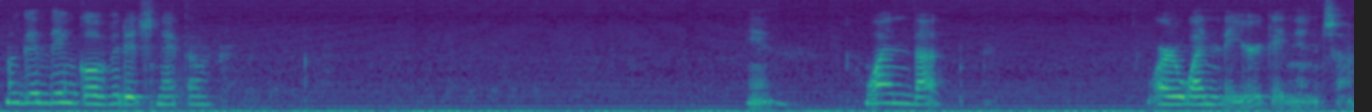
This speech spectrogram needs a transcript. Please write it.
Maganda yung coverage nito. Ayan. One dot or one layer, ganyan siya.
